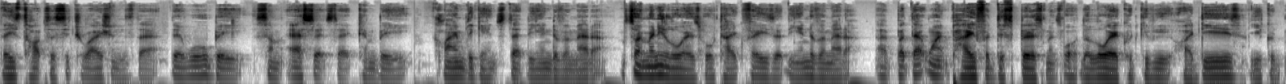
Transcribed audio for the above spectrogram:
these types of situations that there will be some assets that can be claimed against at the end of a matter. So many lawyers will take fees at the end of a matter, uh, but that won't pay for disbursements. Well, the lawyer could give you ideas. You could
